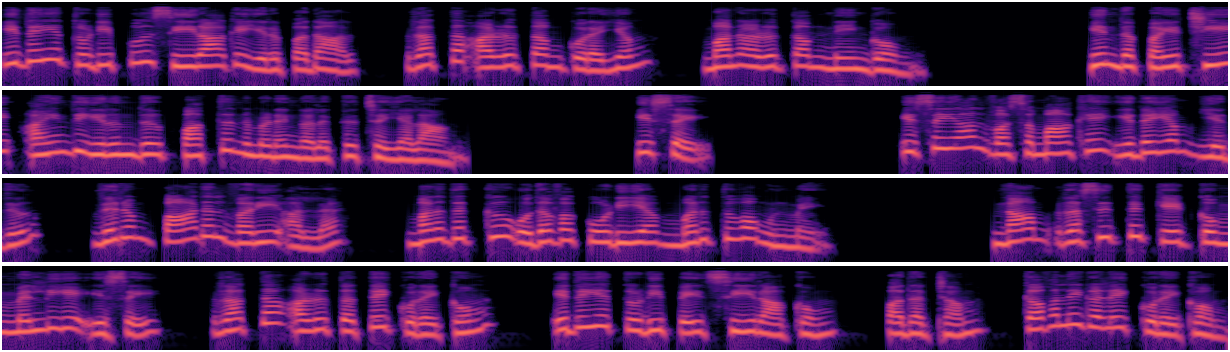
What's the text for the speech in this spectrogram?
இதய துடிப்பு சீராக இருப்பதால் இரத்த அழுத்தம் குறையும் மன அழுத்தம் நீங்கும். இந்த பயிற்சியை ஐந்து இருந்து பத்து நிமிடங்களுக்கு செய்யலாம். இசை. இசையால் வசமாக இதயம் எது வெறும் பாடல் வரி அல்ல மனதுக்கு உதவக்கூடிய மருத்துவ உண்மை. நாம் ரசித்து கேட்கும் மெல்லிய இசை இரத்த அழுத்தத்தை குறைக்கும் இதய துடிப்பை சீராக்கும் பதற்றம் கவலைகளை குறைக்கும்.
